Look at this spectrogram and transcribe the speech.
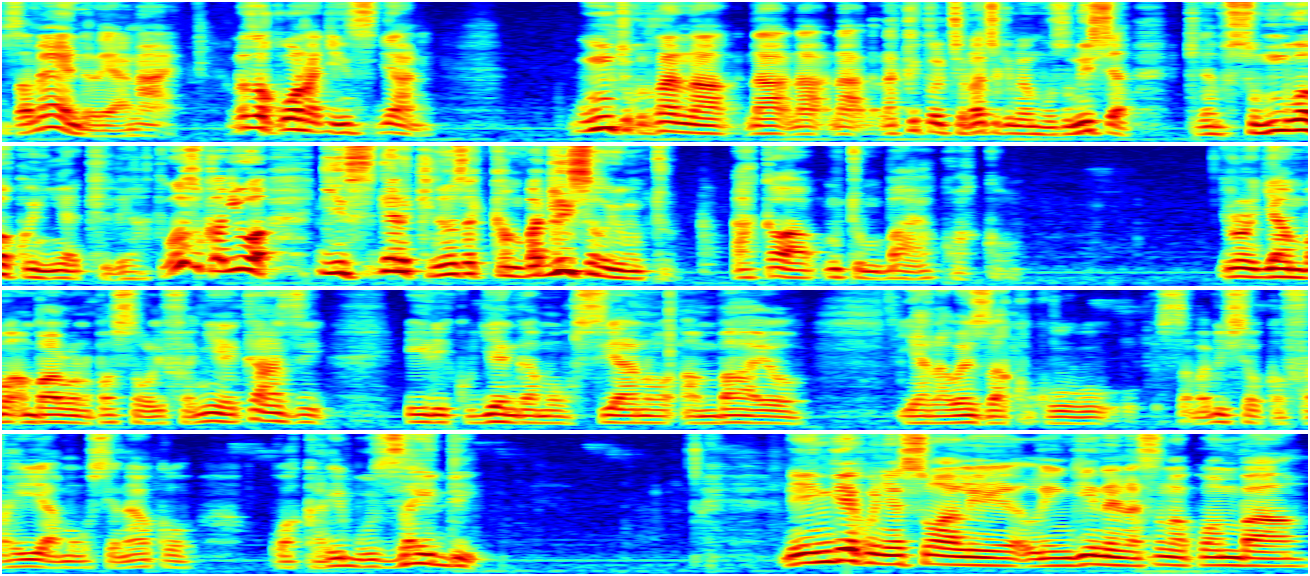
msamehe, endelea naye. Unaweza kuona jinsi gani mtu kutokana na, na, na, na, na kitu alicho nacho kimemhuzunisha kinamsumbua kwenye akili yake. Huwezi ukajua jinsi gani kinaweza kikambadilisha huyu mtu. akawa mtu mbaya kwako hilo ni jambo ambalo unapaswa ulifanyie kazi ili kujenga mahusiano ambayo yanaweza kukusababisha ukafurahia mahusiano yako kwa karibu zaidi niingie kwenye swali lingine nasema kwamba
